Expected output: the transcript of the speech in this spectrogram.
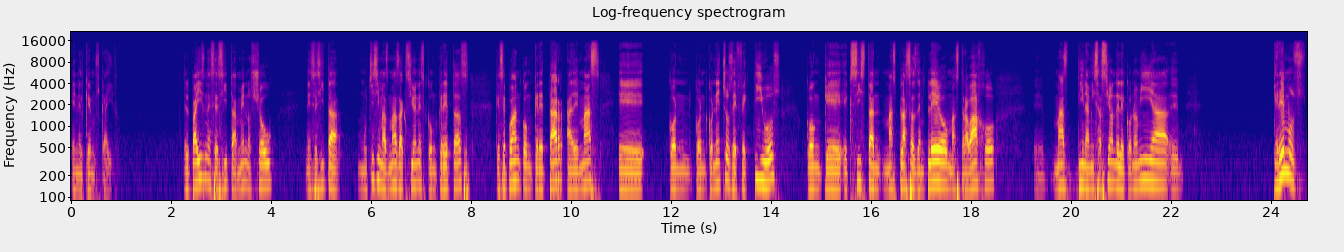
en el que hemos caído. El país necesita menos show, necesita muchísimas más acciones concretas que se puedan concretar además eh, con, hechos efectivos, con que existan más plazas de empleo, más trabajo, eh, más dinamización de la economía. Eh, queremos,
